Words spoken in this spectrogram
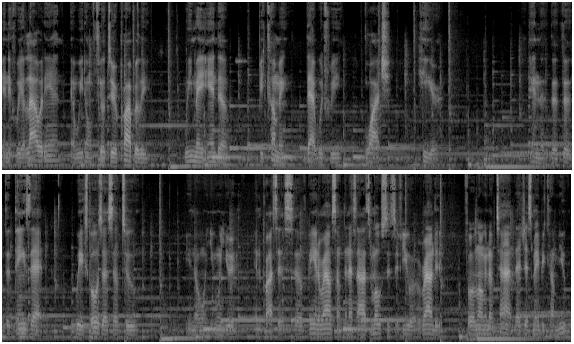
And if we allow it in and we don't filter it properly, we may end up becoming that which we watch, hear, and the, the, the, the things that we expose ourselves to. Know, when you when you're in the process of being around something that's osmosis, if you are around it for a long enough time, that just may become you.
